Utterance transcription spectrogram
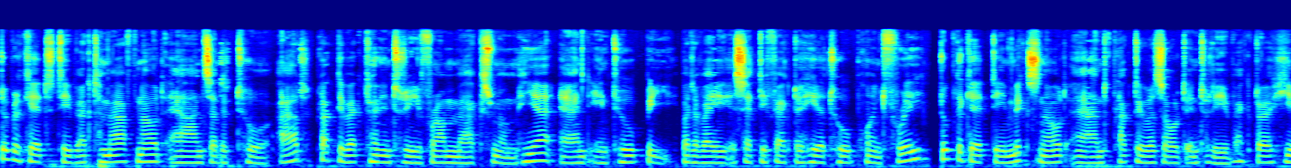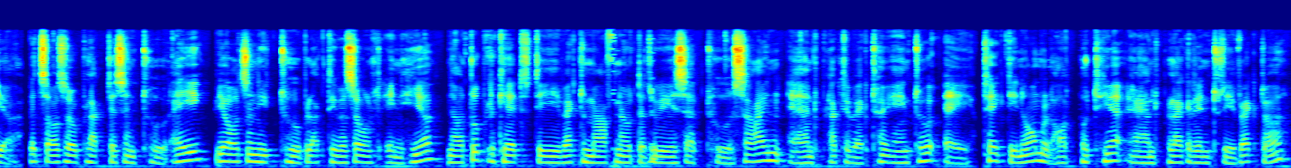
Duplicate the vector math node and set it to add. Plug the vector into the from maximum here and into B. By the way, set the vector here to 0.3. Duplicate the mix node and plug the result into the vector here. Let's also plug this into A. We also need to plug the result in here. Now duplicate the vector math node that we set to sine and plug the vector into A. Take the normal output here and plug it into the vector.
